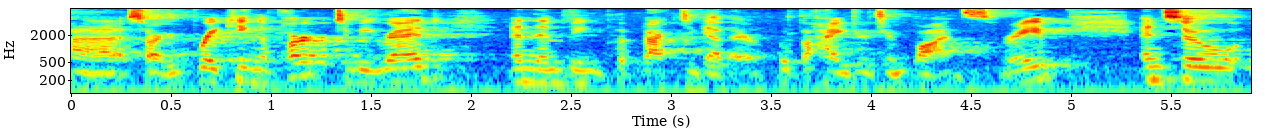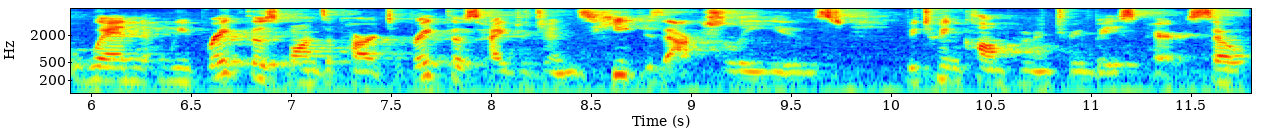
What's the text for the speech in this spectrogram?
uh, sorry breaking apart to be read and then being put back together with the hydrogen bonds, right? And so when we break those bonds apart to break those hydrogens, heat is actually used between complementary base pairs. So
